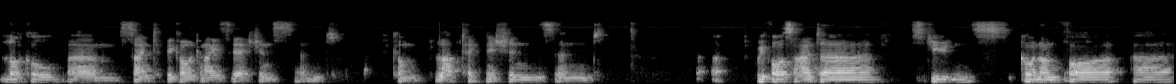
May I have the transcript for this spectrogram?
local um, scientific organisations and become lab technicians. And uh, we've also had uh, students going on for uh,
